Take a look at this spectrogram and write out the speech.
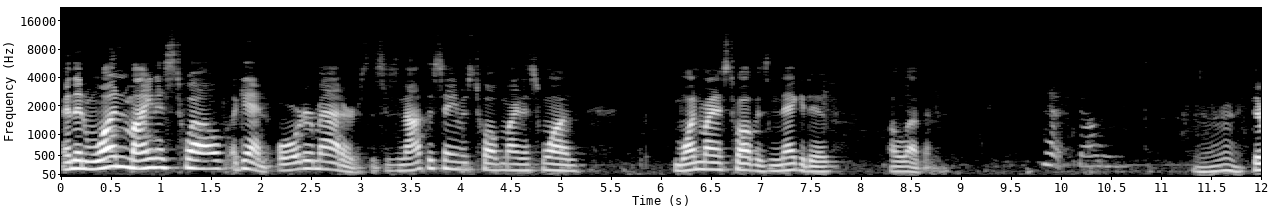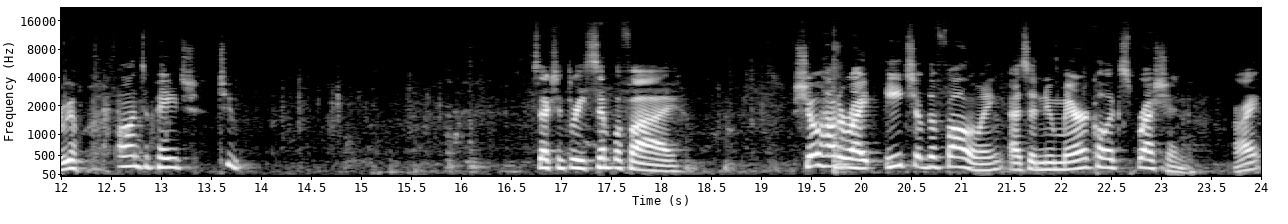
And then 1 minus 12. Again, order matters. This is not the same as 12 minus 1. 1 minus 12 is negative 11. All right, there we go. On to page 2. Section 3, simplify. Show how to write each of the following as a numerical expression. All right?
